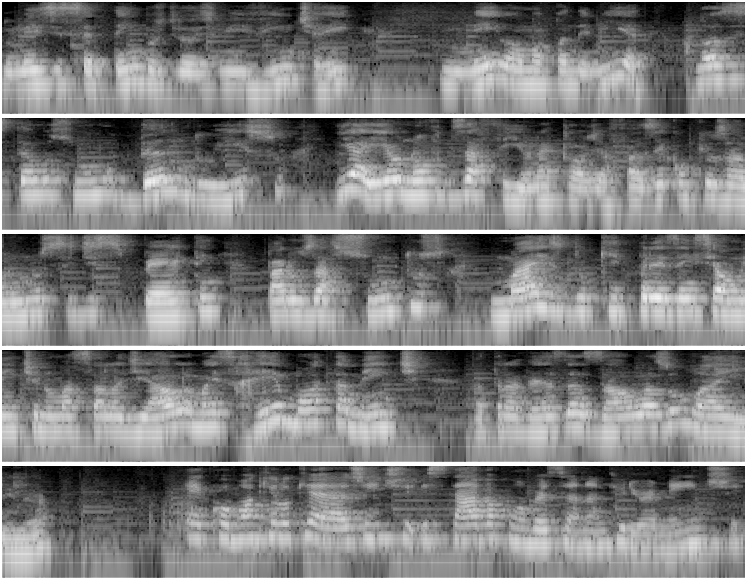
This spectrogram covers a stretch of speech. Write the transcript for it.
no mês de setembro de 2020 aí, em meio a uma pandemia, nós estamos mudando isso e aí é o novo desafio, né, Cláudia? Fazer com que os alunos se despertem para os assuntos mais do que presencialmente numa sala de aula, mas remotamente, através das aulas online, né? É como aquilo que a gente estava conversando anteriormente,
